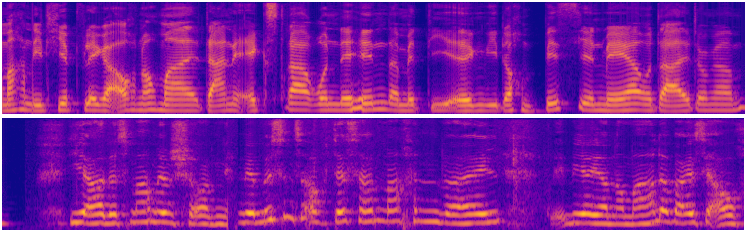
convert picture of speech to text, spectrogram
Machen die Tierpfleger auch nochmal da eine extra Runde hin, damit die irgendwie doch ein bisschen mehr Unterhaltung haben? Ja, das machen wir schon. Wir müssen es auch deshalb machen, weil wir ja normalerweise auch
